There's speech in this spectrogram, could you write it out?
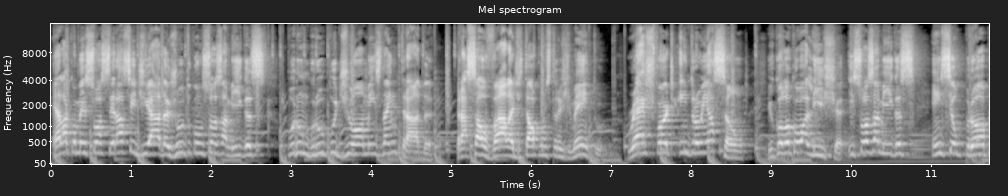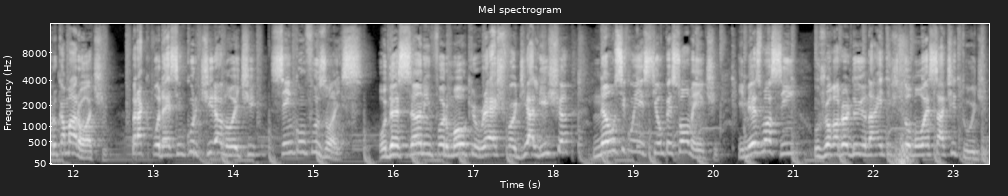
ela começou a ser assediada junto com suas amigas por um grupo de homens na entrada. Para salvá-la de tal constrangimento, Rashford entrou em ação e colocou Alicia e suas amigas em seu próprio camarote, para que pudessem curtir a noite sem confusões. O The Sun informou que Rashford e Alicia não se conheciam pessoalmente, e mesmo assim, o jogador do United tomou essa atitude,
